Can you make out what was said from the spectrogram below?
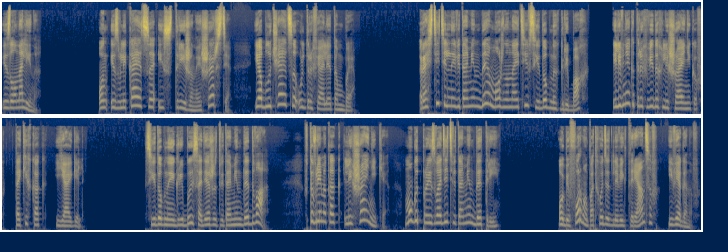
из ланолина. Он извлекается из стриженной шерсти и облучается ультрафиолетом B. Растительный витамин D можно найти в съедобных грибах или в некоторых видах лишайников, таких как ягель. Съедобные грибы содержат витамин D2, в то время как лишайники могут производить витамин D3. Обе формы подходят для вегетарианцев и веганов.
